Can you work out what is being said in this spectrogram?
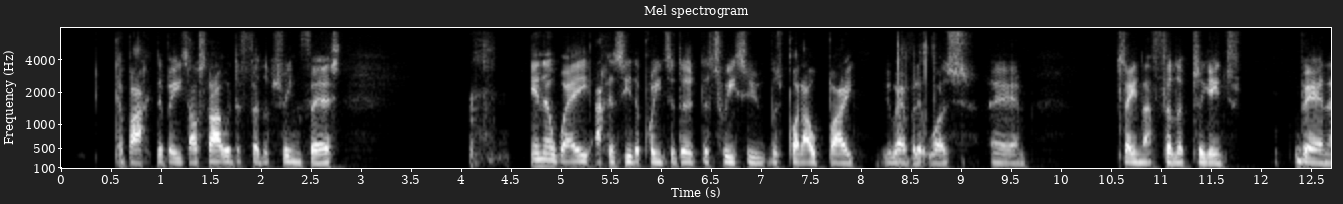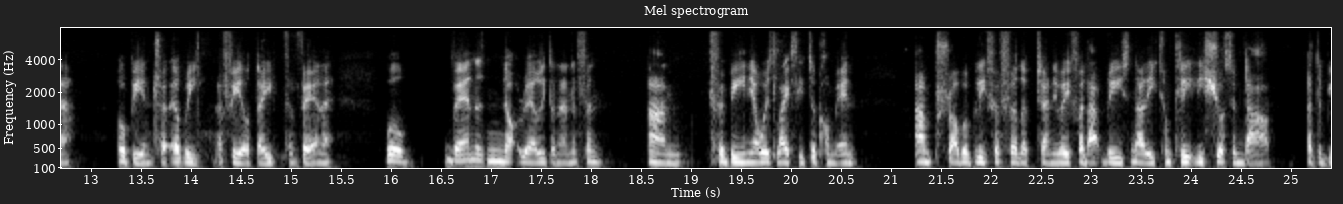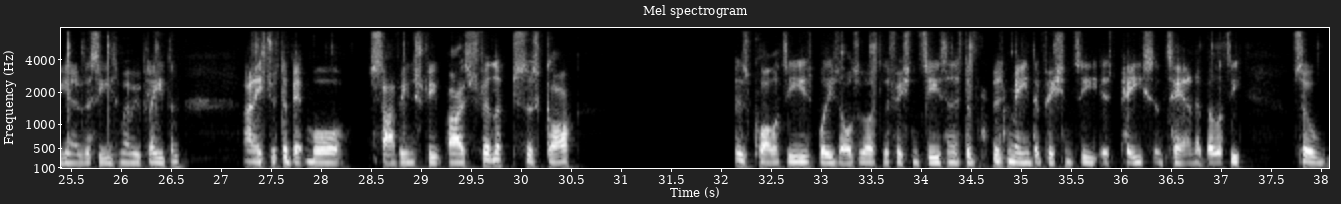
Kabak debate, I'll start with the Phillips thing first. In a way, I can see the point of the, the tweet who was put out by whoever it was, um, saying that Phillips against Werner will be, inter- will be a field day for Werner. Well, Werner's not really done anything, and Fabinho is likely to come in, and probably for Phillips anyway, for that reason that he completely shut him down at the beginning of the season when we played them, and he's just a bit more savvy and streetwise. Phillips has got his qualities, but he's also got deficiencies, and his, de- his main deficiency is pace and turning ability. So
